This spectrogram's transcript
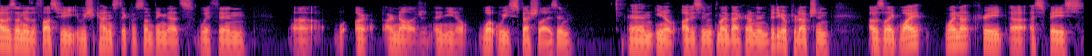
I, was under the philosophy we should kind of stick with something that's within uh, our our knowledge and, and you know what we specialize in. And you know, obviously, with my background in video production, I was like, why why not create a space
